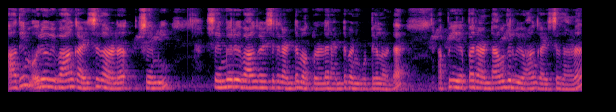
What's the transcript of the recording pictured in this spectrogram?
ആദ്യം ഒരു വിവാഹം കഴിച്ചതാണ് ഷെമി. ഷെമി ഒരു വിവാഹം കഴിച്ചിട്ട് രണ്ട് മക്കളുണ്ട്. രണ്ട് പെൺകുട്ടികളുണ്ട്. അപ്പോൾ ഇപ്പം രണ്ടാമതൊരു വിവാഹം കഴിച്ചതാണ്.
